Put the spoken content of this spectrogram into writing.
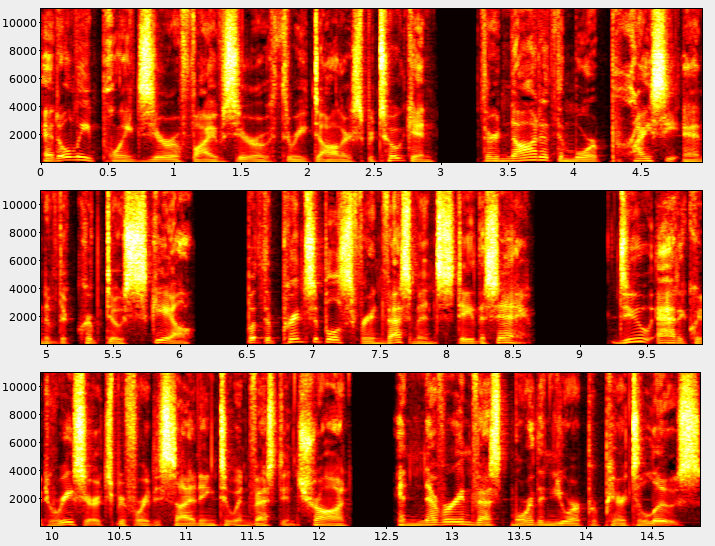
At only $0.0503 per token, they're not at the more pricey end of the crypto scale, but the principles for investment stay the same. Do adequate research before deciding to invest in Tron and never invest more than you are prepared to lose.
